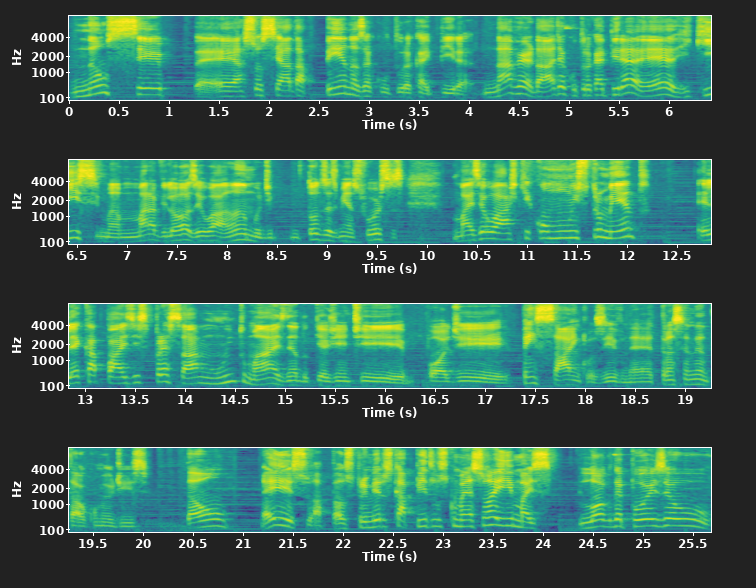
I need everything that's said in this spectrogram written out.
não ser é, associado apenas à cultura caipira. Na verdade, a cultura caipira é riquíssima, maravilhosa, eu a amo de todas as minhas forças, mas eu acho que como um instrumento ele é capaz de expressar muito mais né, do que a gente pode pensar, inclusive, né? É transcendental, como eu disse. Então, é isso. Os primeiros capítulos começam aí, mas logo depois eu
